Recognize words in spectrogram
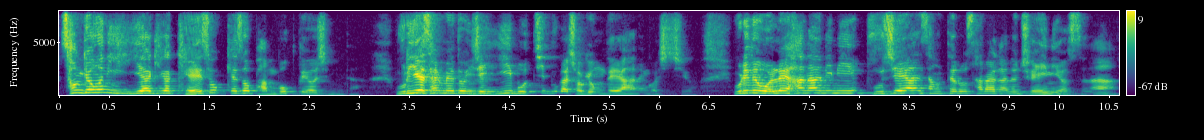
성경은 이 이야기가 계속해서 반복되어집니다. 우리의 삶에도 이제 이 모티브가 적용돼야 하는 것이지요. 우리는 원래 하나님이 부재한 상태로 살아가는 죄인이었으나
